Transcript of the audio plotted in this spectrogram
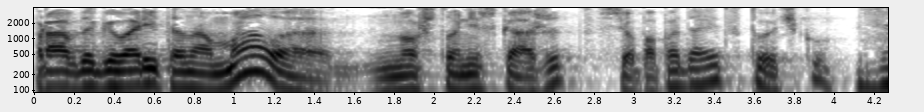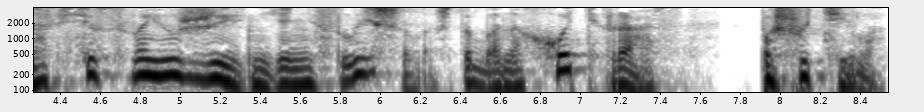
Правда, говорит она мало, но что не скажет, все попадает в точку. За всю свою жизнь я не слышала, чтобы она хоть раз пошутила.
